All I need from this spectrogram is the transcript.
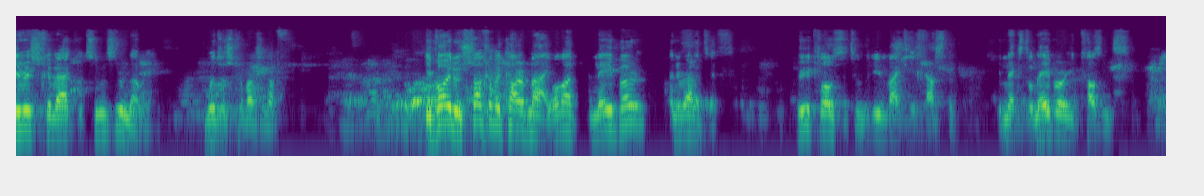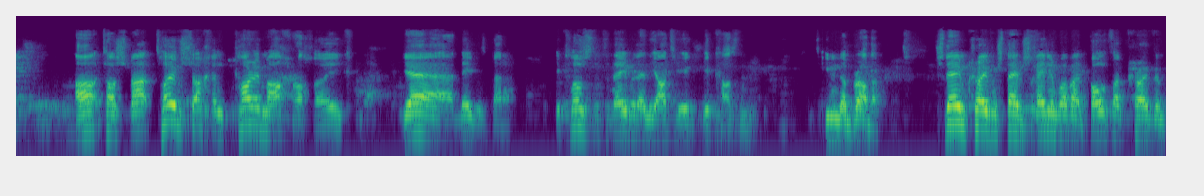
Dirish Chivek Surugami. We'll just Chivek enough. Yivoidu Shachim Vekarev Mai. What about neighbor and relative? Who are you closer to? Who do you invite to your chastim? Your next door neighbor or your cousins? Ah, Tashma, Toiv Shachan Karim Achrachayik. Yeah, neighbor's better. You're closer to the neighbor than you are to your, your cousin even a brother. Shneim Kroivim, Shneim Shchenim, what about both are Kroivim?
